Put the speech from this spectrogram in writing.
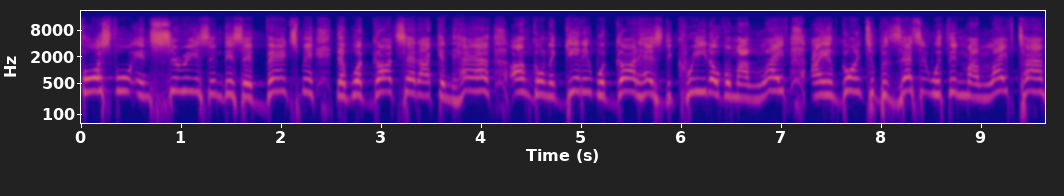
forceful and serious in this advancement that what God said I can have, I'm going to get it. What God has decreed over my life, I am going to possess it within my lifetime,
